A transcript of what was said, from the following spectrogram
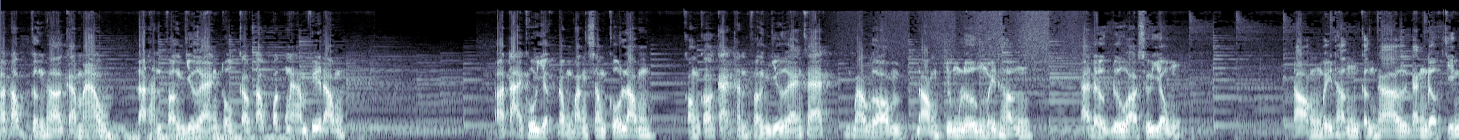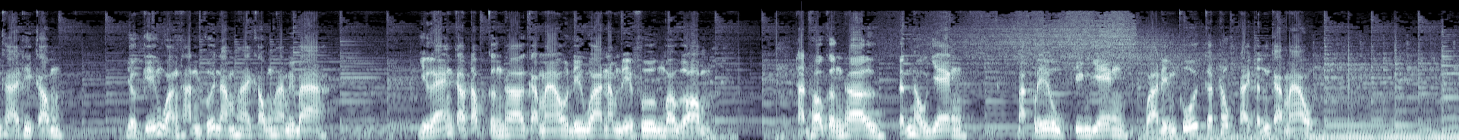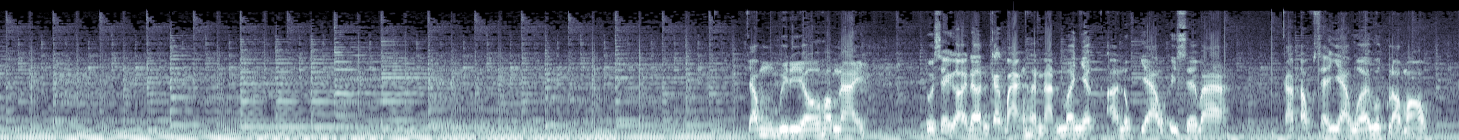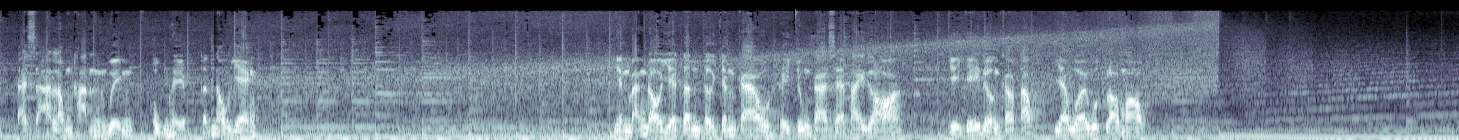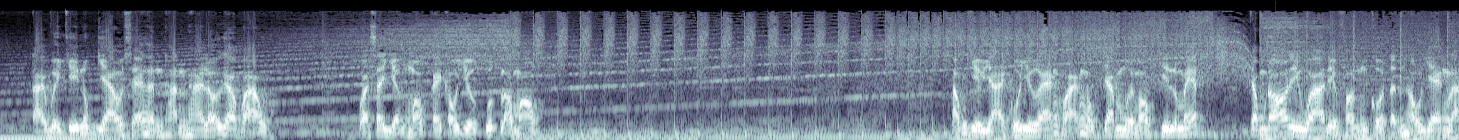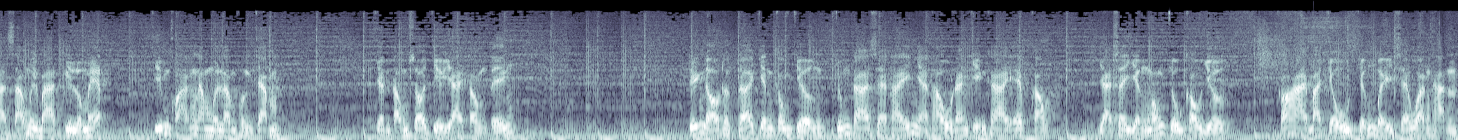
Cao tốc Cần Thơ Cà Mau là thành phần dự án thuộc cao tốc Bắc Nam phía Đông. Ở tại khu vực đồng bằng sông Cửu Long còn có các thành phần dự án khác bao gồm đoạn Trung Lương Mỹ Thuận đã được đưa vào sử dụng. Đoạn Mỹ Thuận Cần Thơ đang được triển khai thi công, dự kiến hoàn thành cuối năm 2023. Dự án cao tốc Cần Thơ Cà Mau đi qua 5 địa phương bao gồm thành phố Cần Thơ, tỉnh Hậu Giang, Bạc Liêu, Kiên Giang và điểm cuối kết thúc tại tỉnh Cà Mau. Trong video hôm nay, tôi sẽ gửi đến các bạn hình ảnh mới nhất ở nút giao IC3 cao tốc sẽ giao với quốc lộ 1 tại xã Long Thạnh, huyện Phụng Hiệp, tỉnh Hậu Giang. Nhìn bản đồ vệ tinh từ trên cao thì chúng ta sẽ thấy rõ vị trí đường cao tốc giao với quốc lộ 1. Tại vị trí nút giao sẽ hình thành hai lối ra vào và xây dựng một cây cầu vượt quốc lộ 1. Tổng chiều dài của dự án khoảng 111 km, trong đó đi qua địa phận của tỉnh Hậu Giang là 63 km, chiếm khoảng 55% trên tổng số chiều dài toàn tuyến. Tiến độ thực tế trên công trường, chúng ta sẽ thấy nhà thầu đang triển khai ép cọc và xây dựng móng trụ cầu vượt. Có hai ba trụ chuẩn bị sẽ hoàn thành.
